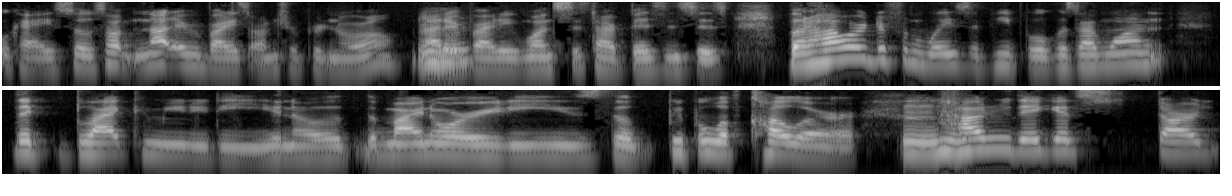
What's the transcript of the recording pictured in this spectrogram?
okay? So some, not everybody's entrepreneurial. Not mm-hmm. everybody wants to start businesses, but how are different ways that people? Because I want the Black community, you know, the minorities, the people of color. Mm-hmm. How do they get started?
